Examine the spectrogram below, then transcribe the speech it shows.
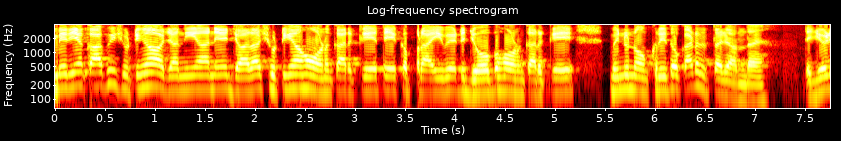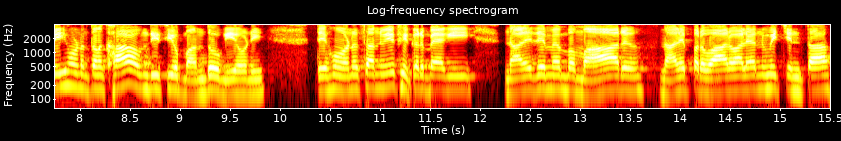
ਮੇਰੀਆਂ ਕਾਫੀ ਛੁੱਟੀਆਂ ਹੋ ਜਾਂਦੀਆਂ ਨੇ, ਜ਼ਿਆਦਾ ਛੁੱਟੀਆਂ ਹੋਣ ਕਰਕੇ ਤੇ ਇੱਕ ਪ੍ਰਾਈਵੇਟ ਜੋਬ ਹੋਣ ਕਰਕੇ ਮੈਨੂੰ ਨੌਕਰੀ ਤੋਂ ਕੱਢ ਦਿੱਤਾ ਜਾਂਦਾ ਹੈ। ਤੇ ਜਿਹੜੀ ਹੁਣ ਤਨਖਾਹ ਆਉਂਦੀ ਸੀ ਉਹ ਬੰਦ ਹੋ ਗਈ ਹੋਣੀ। ਤੇ ਹੁਣ ਸਾਨੂੰ ਇਹ ਫਿਕਰ ਪੈ ਗਈ, ਨਾਲੇ ਤੇ ਮੈਂ ਬਿਮਾਰ, ਨਾਲੇ ਪਰਿਵਾਰ ਵਾਲਿਆਂ ਨੂੰ ਵੀ ਚਿੰਤਾ,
